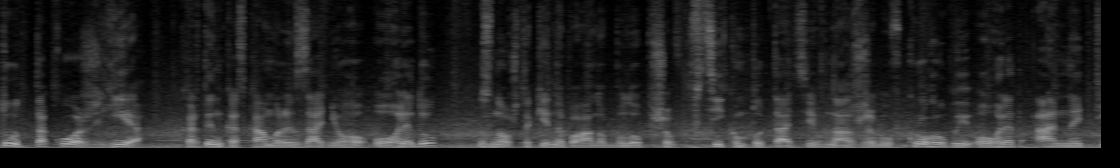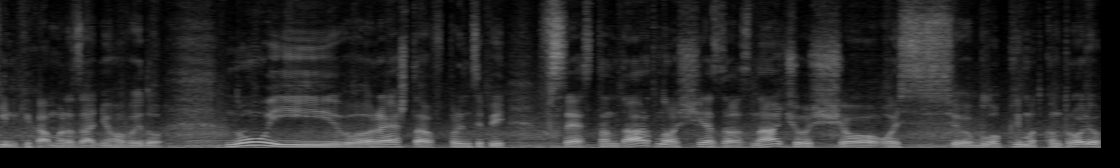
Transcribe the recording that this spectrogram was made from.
Тут також є картинка з камери заднього огляду. Знову ж таки, непогано було б, щоб в цій комплектації в нас вже був круговий огляд, а не тільки камера заднього виду. Ну і решта, в принципі, все стандартно. Ще зазначу, що ось блок клімат-контролю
